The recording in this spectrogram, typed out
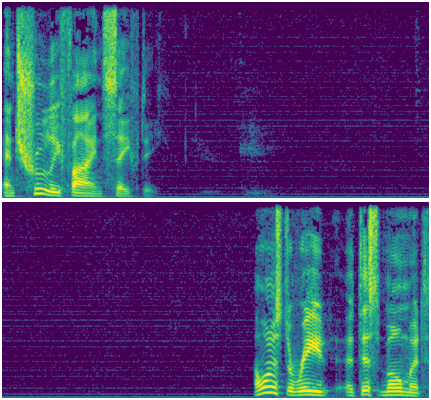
and truly find safety. I want us to read at this moment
